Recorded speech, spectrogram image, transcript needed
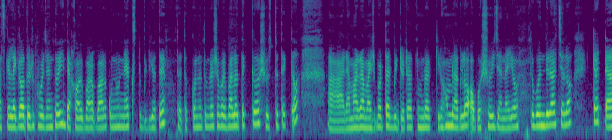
আজকে লাগে অতটুকু পর্যন্তই। দেখা হয় বারবার কোনো নেক্সট ভিডিওতে ততক্ষণে তোমরা সবাই ভালো থেকো, সুস্থ থেকো। আর আমার রামাইশ বর্তার ভিডিওটা তোমরা কীরকম লাগল অবশ্যই জানাইও। তো বন্ধুরা, চলো, টাটা!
